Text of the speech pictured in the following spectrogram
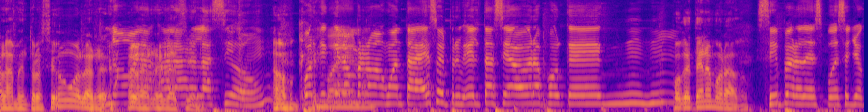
¿A la menstruación o a la, re- No, a a la la, a la relación? Ah. Porque que el hombre Bueno. no aguanta eso. Él está así ahora porque. Porque está enamorado. Sí, pero después yo,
